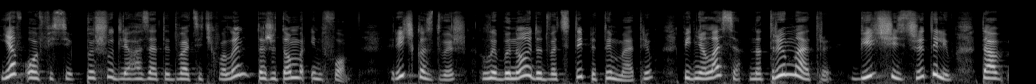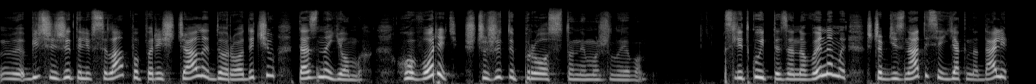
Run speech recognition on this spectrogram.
Я в офісі пишу для газети 20 хвилин та Житомир інфо. Річка Здвиж глибиною до 25 метрів піднялася на 3 метри. Більшість жителів та е, більшість жителів села поперіщали до родичів та знайомих. Говорять, що жити просто неможливо. Слідкуйте за новинами, щоб дізнатися, як надалі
